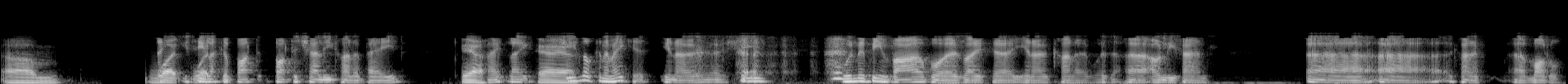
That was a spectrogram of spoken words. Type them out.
Um, like, what you see what like a Bott, Botticelli kind of babe, yeah right? Like Yeah, yeah. she's not going to make it. You know, she wouldn't have been viable as like uh, you know kind of was uh, OnlyFans. uh, uh, kind of uh, model,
